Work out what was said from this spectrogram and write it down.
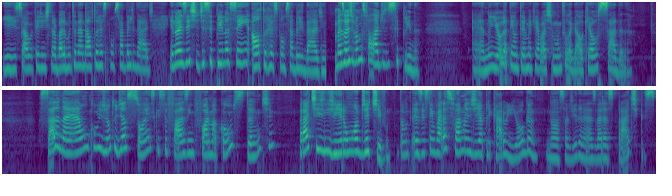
E isso é algo que a gente trabalha muito né, da autorresponsabilidade. E não existe disciplina sem autorresponsabilidade. Mas hoje vamos falar de disciplina. É, no yoga tem um termo que eu acho muito legal, que é o sadhana. Sadhana é um conjunto de ações que se fazem em forma constante para atingir um objetivo. Então, existem várias formas de aplicar o yoga na nossa vida, né? As várias práticas.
